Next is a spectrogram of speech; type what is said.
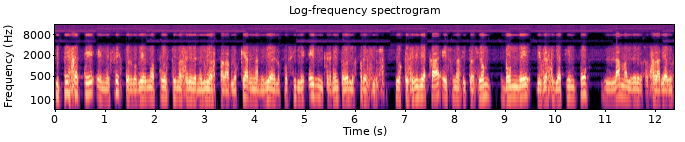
y pese a que en efecto el gobierno ha puesto una serie de medidas para bloquear en la medida de lo posible el incremento de los precios, lo que se vive acá es una situación donde desde hace ya tiempo la mayoría de los asalariados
